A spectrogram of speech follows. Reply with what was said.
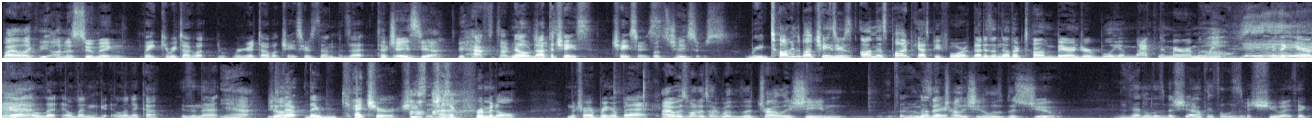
by like the unassuming Wait, can we talk about? We're gonna talk about Chasers then? Is that the chase. Yeah, we have to talk. No, about not the Chase. Chasers. What's Chasers? we talked about Chasers on this podcast before. That is another Tom Berenger, William McNamara movie. Oh, yeah, yeah, I think yeah, Erica yeah. Ele- Elen- Elenica is in that. Yeah. she's No. not. They catch her. She's Uh, she's a uh. criminal, and they try to bring her back. I always want to talk about the Charlie Sheen. Was that? Charlie Sheen, Elizabeth Shue. Is that Elizabeth Shue? I don't think it's Elizabeth Shue. I think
